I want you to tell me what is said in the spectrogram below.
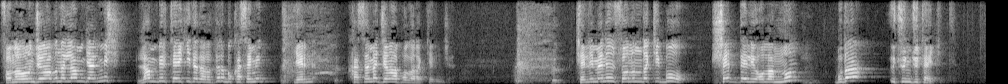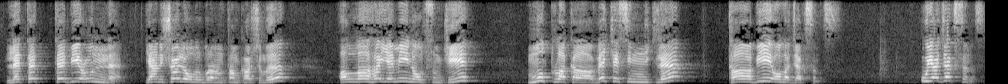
Sonra onun cevabına lam gelmiş. Lam bir tekit edatıdır. Bu kasemin yerine, kaseme cevap olarak gelince. Kelimenin sonundaki bu şeddeli olan nun bu da üçüncü tekit. Letettebi'unne yani şöyle olur buranın tam karşılığı. Allah'a yemin olsun ki mutlaka ve kesinlikle tabi olacaksınız. Uyacaksınız.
